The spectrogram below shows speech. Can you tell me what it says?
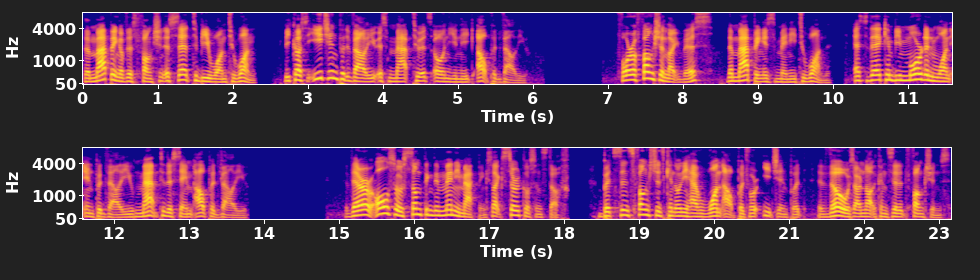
The mapping of this function is said to be 1 to 1, because each input value is mapped to its own unique output value. For a function like this, the mapping is many to 1, as there can be more than one input value mapped to the same output value. There are also something to many mappings, like circles and stuff, but since functions can only have one output for each input, those are not considered functions.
